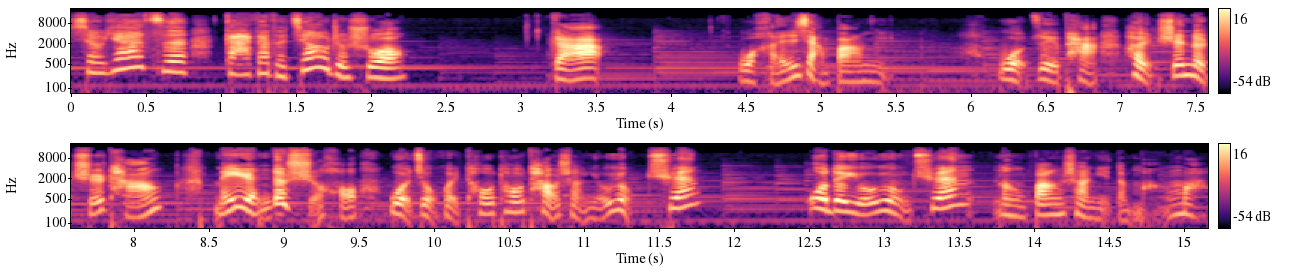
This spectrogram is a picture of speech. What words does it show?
小鸭子嘎嘎的叫着说：“嘎，我很想帮你。我最怕很深的池塘，没人的时候，我就会偷偷套上游泳圈。我的游泳圈能帮上你的忙吗？”“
